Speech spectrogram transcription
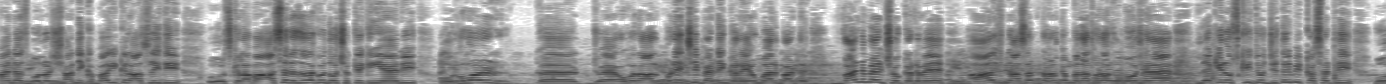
माइनस बॉलर शानी खब्बा की क्लास ली थी और उसके अलावा असर रजा को भी दो छक्के किए हैं जी और ओवर जो है ओवरऑल बड़ी अच्छी बैटिंग कर रहे हैं Umair Butt one man show कर रहे हैं आज नासर पठान का बल्ला थोड़ा खामोश रहा है लेकिन उसकी जो जितनी भी कसर थी वो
